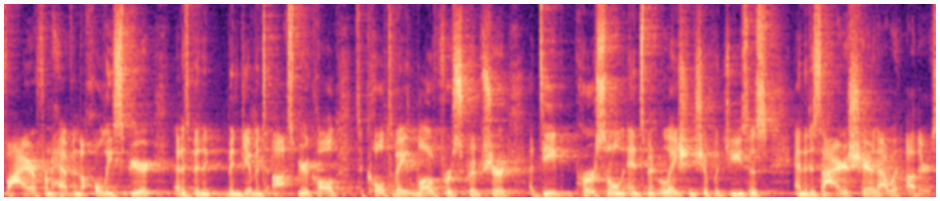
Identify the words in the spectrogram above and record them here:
fire from heaven, the Holy Spirit that has been, been given to us. We are called to cultivate love for Scripture, a deep, personal, and intimate relationship with Jesus, and the desire to share that with others.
